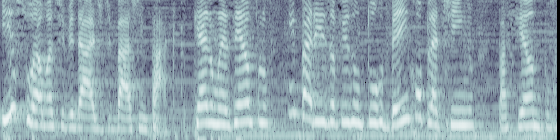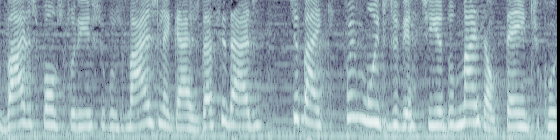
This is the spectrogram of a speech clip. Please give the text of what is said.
Isso é uma atividade de baixo impacto. Quer um exemplo? Em Paris eu fiz um tour bem completinho, passeando por vários pontos turísticos mais legais da cidade de bike. Foi muito divertido, mais autêntico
